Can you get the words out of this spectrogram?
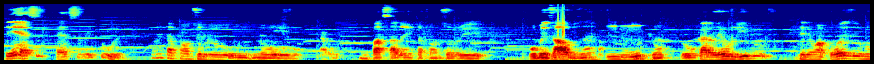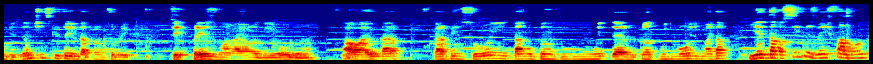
ter essa, essa leitura. A gente tá falando sobre o. No, no passado a gente tá falando sobre Rubens Alves, né? Uhum. O, o cara leu o livro, entendeu uma coisa, e o Rubens não tinha escrito ele tá falando sobre ser preso numa gaiola de ouro, né? Tal, aí o cara, o cara pensou em estar num canto muito. Era um canto muito bom e tudo mais tal. E ele tava simplesmente falando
